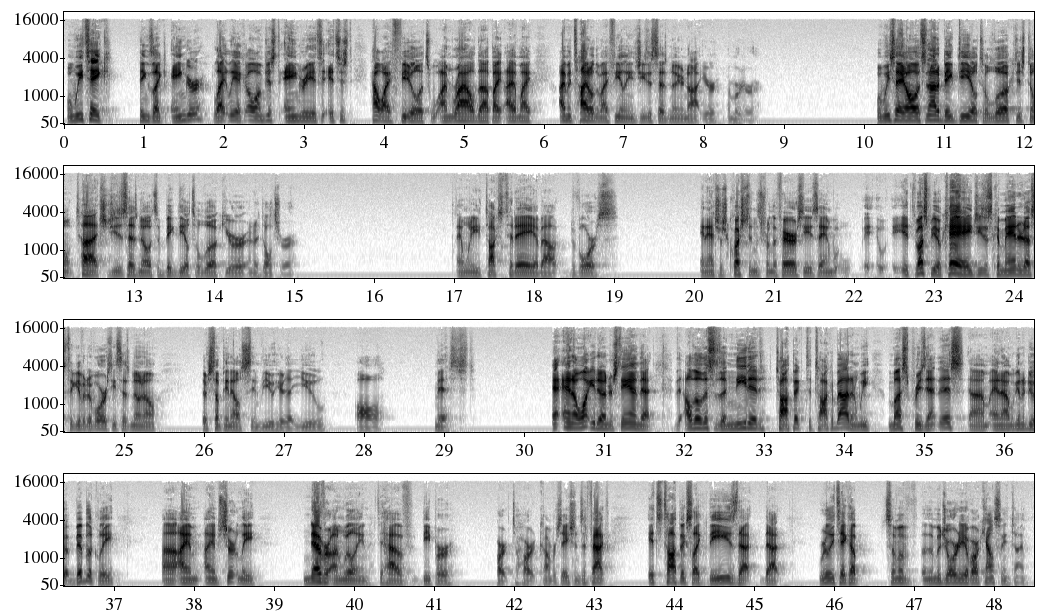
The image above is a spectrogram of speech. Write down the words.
When we take things like anger lightly, like, oh, I'm just angry. It's, it's just how I feel. It's, I'm riled up. I, I have my, I'm entitled to my feelings. Jesus says, no, you're not. You're a murderer. When we say, oh, it's not a big deal to look, just don't touch, Jesus says, no, it's a big deal to look. You're an adulterer. And when he talks today about divorce and answers questions from the Pharisees saying, it must be okay, Jesus commanded us to give a divorce, he says, no, no, there's something else in view here that you all missed. And I want you to understand that although this is a needed topic to talk about, and we must present this, um, and I'm going to do it biblically, uh, I, am, I am certainly never unwilling to have deeper heart to heart conversations. In fact, it's topics like these that, that really take up some of the majority of our counseling time.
